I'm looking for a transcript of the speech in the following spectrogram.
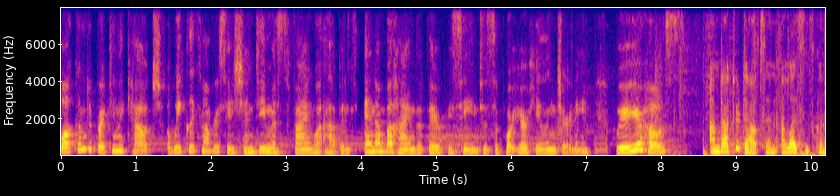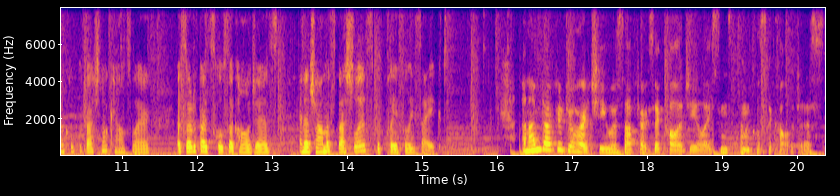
Welcome to Breaking the Couch, a weekly conversation demystifying what happens in and behind the therapy scene to support your healing journey. We are your hosts. I'm Dr. Dowtin, a licensed clinical professional counselor, a certified school psychologist, and a trauma specialist with Playfully Psyched. And I'm Dr. Joharchi with Soft Heart Psychology, a licensed clinical psychologist.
